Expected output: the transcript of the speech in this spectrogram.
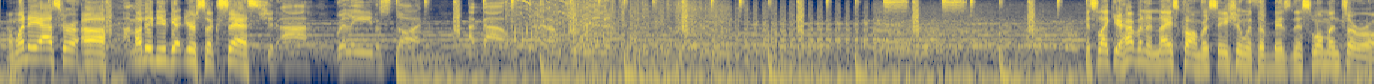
And when they ask her, uh, how did you get your success? Should I really even start? I got that I'm keeping in It's like you're having a nice conversation with a businesswoman, Turo.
